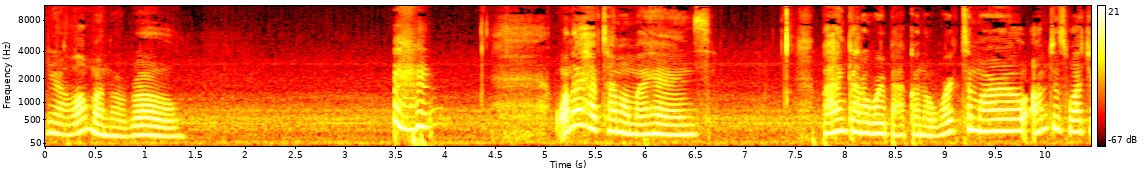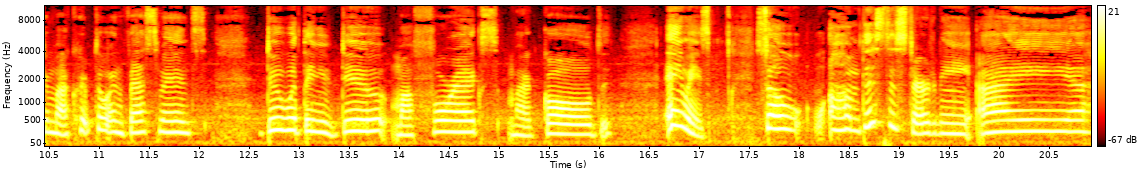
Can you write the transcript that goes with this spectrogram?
Yeah, I'm on a roll. when I have time on my hands, but I ain't gotta worry about going to work tomorrow. I'm just watching my crypto investments do what they need to do, my forex, my gold. Anyways, so um, this disturbed me. I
